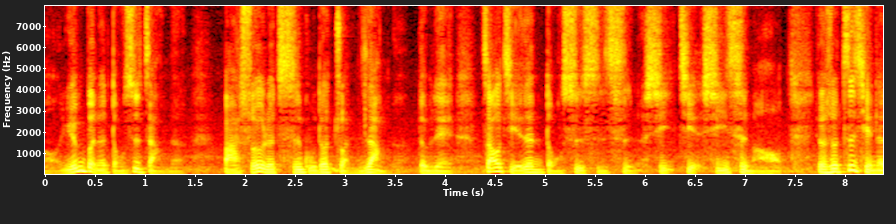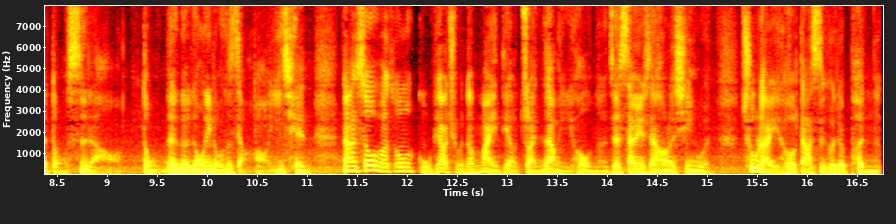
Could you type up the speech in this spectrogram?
哦，原本的董事长呢。把所有的持股都转让了，对不对？招解任董事十次，席解席次嘛，哈，就是说之前的董事啊，董那个荣誉董事长哦，以前那收把所有股票全部都卖掉转让以后呢，这三月三号的新闻出来以后，大四科就喷了，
